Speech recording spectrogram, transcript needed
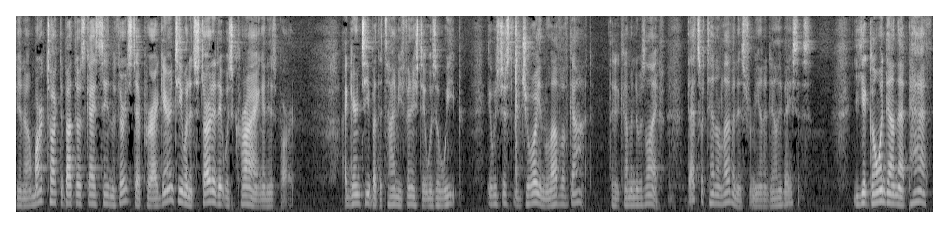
You know, Mark talked about those guys saying the third step prayer. I guarantee when it started, it was crying on his part. I guarantee by the time he finished, it was a weep. It was just the joy and love of God that had come into his life. That's what 1011 is for me on a daily basis. You get going down that path,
